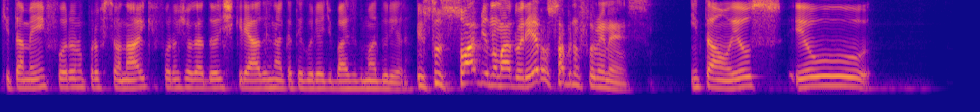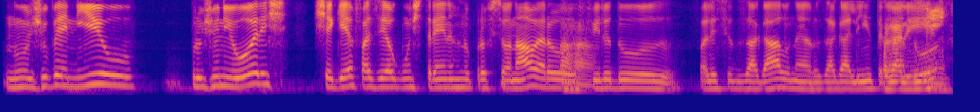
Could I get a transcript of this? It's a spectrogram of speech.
que também foram no profissional e que foram jogadores criados na categoria de base do Madureira. Isso tu sobe no Madureira ou sobe no Fluminense? Então, eu eu no juvenil pros juniores cheguei a fazer alguns treinos no profissional, era o Aham. filho do falecido Zagalo, né? Era o Zagalinho, treinador. Zagalinho.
